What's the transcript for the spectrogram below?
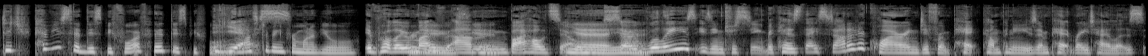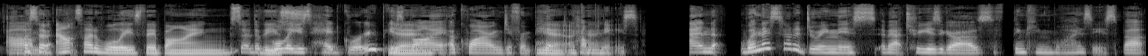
Did you have you said this before? I've heard this before. It Must have been from one of your. It probably my um, yeah. buy hold sell. Yeah, so yeah. Woolies is interesting because they started acquiring different pet companies and pet retailers. Um, oh, so outside of Woolies, they're buying. so the these- Woolies head group is Yeah. by acquiring different pet okay. companies. And when they started doing this about two years ago, I was thinking, why is this? But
